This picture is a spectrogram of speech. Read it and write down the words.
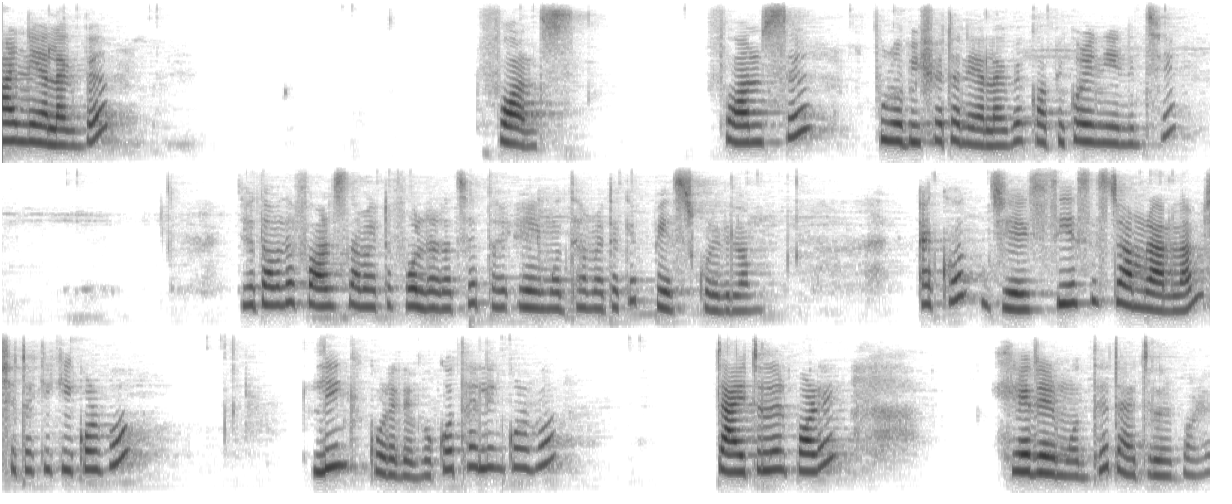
আর নেওয়া লাগবে ফন্টস ফন্টসের পুরো বিষয়টা নেওয়া লাগবে কপি করে নিয়ে নিচ্ছি। যেহেতু আমাদের ফন্টস নামে একটা ফোল্ডার আছে, তো এর মধ্যে আমরা এটাকে পেস্ট করে দিলাম। এখন যে সিএসএসটা আমরা আনলাম, সেটাকে কি করব? লিংক করে দেব। কোথায় লিংক করব? টাইটেলের পরে হেডের মধ্যে টাইটেলের পরে।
